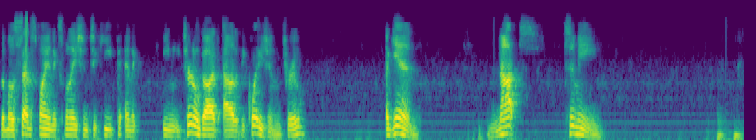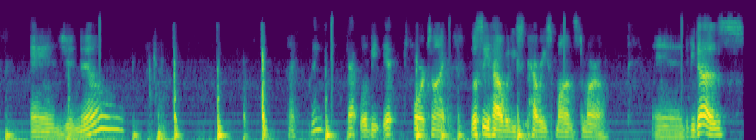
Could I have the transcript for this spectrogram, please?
the most satisfying explanation to keep an, an eternal God out of the equation, true? Again, not to me. And you know, I think that will be it for tonight. We'll see how he how he responds tomorrow. And if he does,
